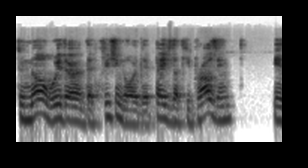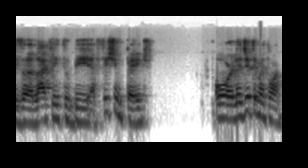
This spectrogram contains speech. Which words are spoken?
to know whether the phishing or the page that he's browsing is uh, likely to be a phishing page or a legitimate one.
